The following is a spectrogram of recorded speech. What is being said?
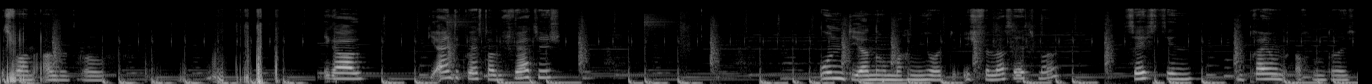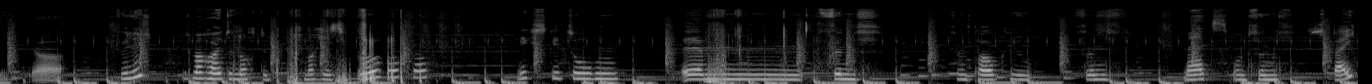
Es waren alle drauf. Egal. Die eine Quest habe ich fertig. Und die anderen machen wir heute. Ich verlasse jetzt mal. 16 und 3 und 38. Ja, will ich. Ich mache heute noch die, ich mache jetzt die Brawl Box Nichts gezogen. Ähm, 5 5 Power Q, 5 Max und 5 Spike.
